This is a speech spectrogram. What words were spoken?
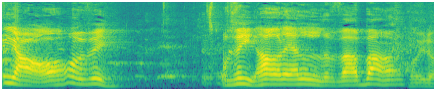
Ja, vi, vi har elva barn. Oj då.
